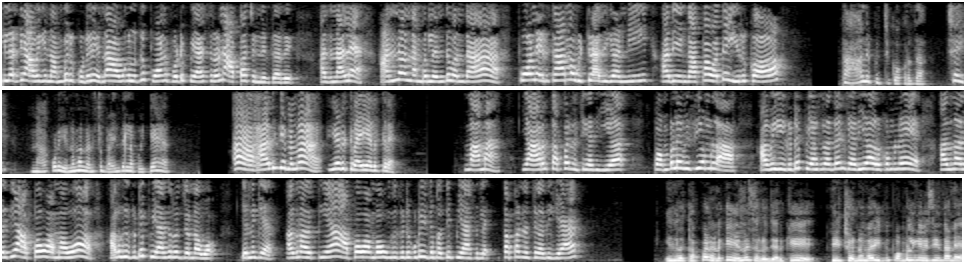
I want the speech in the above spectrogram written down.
இல்லாட்டி அவங்க நம்பர் கொடு நான் அவங்களுக்கு போன் போட்டு பேசுறேன்னு அப்பா சொல்லிருக்காரு அதனால அண்ணா நம்பர்ல இருந்து வந்தா போன் எடுக்காம விட்டுறாதீங்க நீ அது எங்க அப்பா தான் இருக்கும் தாலி பிச்சு கோக்கறதா சே நான் கூட என்னமா நினைச்சு பயந்துல போயிட்டேன் ஆ அதுக்கு என்னமா எடுக்கிறேன் எடுக்கிறேன் மாமா யாரும் தப்பா நினைச்சாதீங்க பொம்பளை விஷயம்ல அவங்க கிட்ட பேசுறதான் சரியா இருக்கும்னே அதனாலதான் அப்பாவும் அம்மாவும் அவங்க கிட்ட பேசுற சொன்னாவோ என்னங்க அதனால தான் அப்பாவும் அம்மா உங்ககிட்ட கூட இத பத்தி பேசல தப்பா நினைச்சாதீங்க இதுல தப்பா நினைக்க என்ன சரோஜா இருக்கு? நீ சொன்ன மாதிரி இது பொம்பளைங்க விஷயம் தானே?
